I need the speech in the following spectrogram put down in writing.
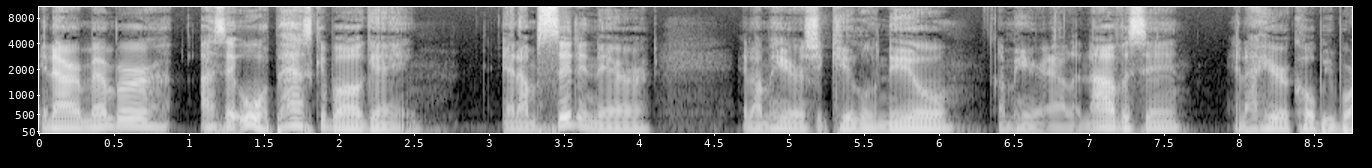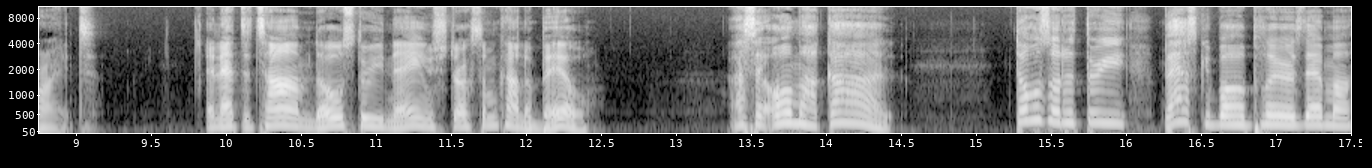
And I remember I said, "Oh, a basketball game," and I'm sitting there, and I'm hearing Shaquille O'Neal, I'm hearing Allen Iverson, and I hear Kobe Bryant. And at the time, those three names struck some kind of bell. I said, "Oh my God, those are the three basketball players that my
